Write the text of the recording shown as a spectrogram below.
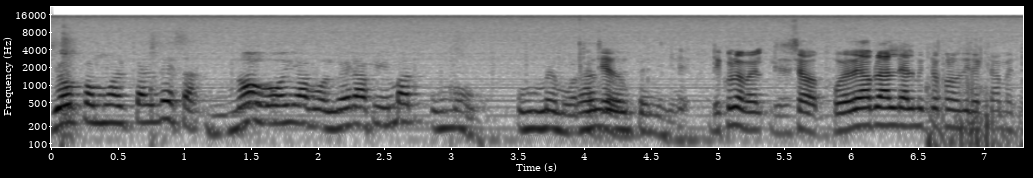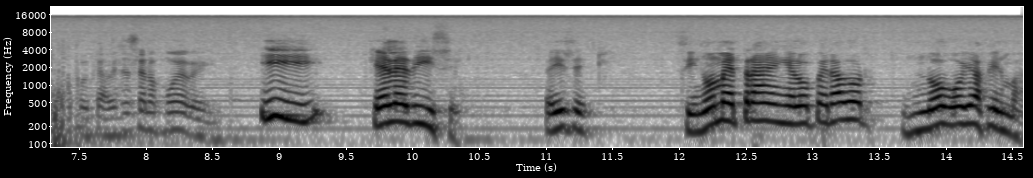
yo como alcaldesa no voy a volver a firmar un, un memorando de entendimiento. Disculpe, licenciado, ¿puede hablarle al micrófono directamente? Porque a veces se nos mueve. Y, ¿qué le dice? Le dice, si no me traen el operador, no voy a firmar.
